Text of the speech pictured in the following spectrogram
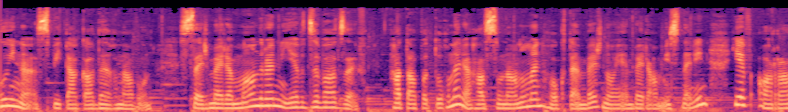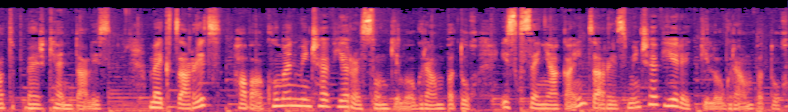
գույնը սպիտակադեղնավուն, սերմերը մանր են եւ ձվաձև։ Հատապտուղները հասունանում են հոկտեմբեր-նոյեմբեր ամիսներին եւ առատ բերք են տալիս։ Մեկ ծառից հավաքում են մինչև 30 կիլոգրամ պտուղ, իսկ սենյակային ծառից մինչև 3 կիլոգրամ պտուղ։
